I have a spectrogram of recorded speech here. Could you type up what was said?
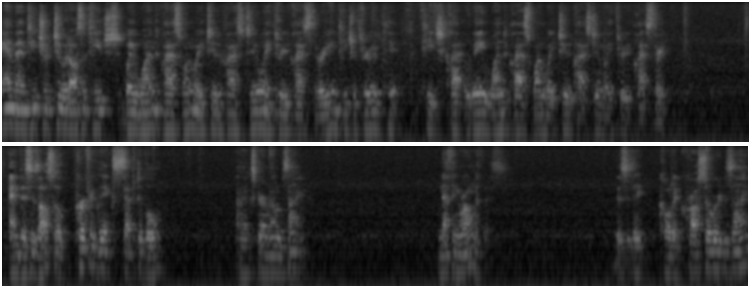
And then teacher two would also teach way one to class one, way two to class two, way three to class three, and teacher three would teach way one to class one, way two to class two, and way three to class three. And this is also perfectly acceptable experimental design. Nothing wrong with this. This is a called a crossover design.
